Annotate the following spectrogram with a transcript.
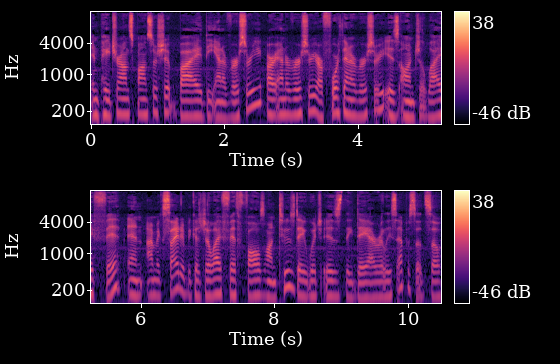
in Patreon sponsorship by the anniversary. Our anniversary, our fourth anniversary, is on July 5th. And I'm excited because July 5th falls on Tuesday, which is the day I release episodes. So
